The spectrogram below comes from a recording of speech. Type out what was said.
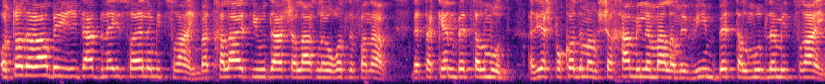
אותו דבר בירידת בני ישראל למצרים. בהתחלה את יהודה שלח להורות לפניו, לתקן בית תלמוד. אז יש פה קודם המשכה מלמעלה, מביאים בית תלמוד למצרים.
